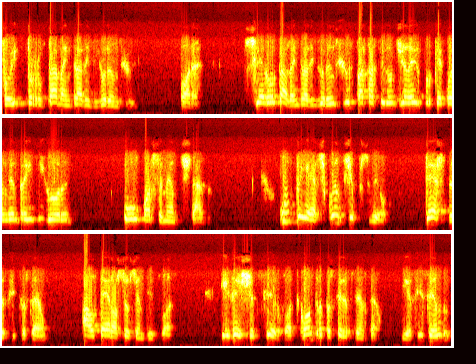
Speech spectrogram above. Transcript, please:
foi derrotada a entrada em vigor 1 de julho. Ora, se é derrotada a entrada em vigor 1 de julho, passa a ser 1 de janeiro, porque é quando entra em vigor o Orçamento de Estado. O PS, quando se apercebeu desta situação, altera o seu sentido de voto e deixa de ser voto contra para ser abstenção. E assim sendo,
